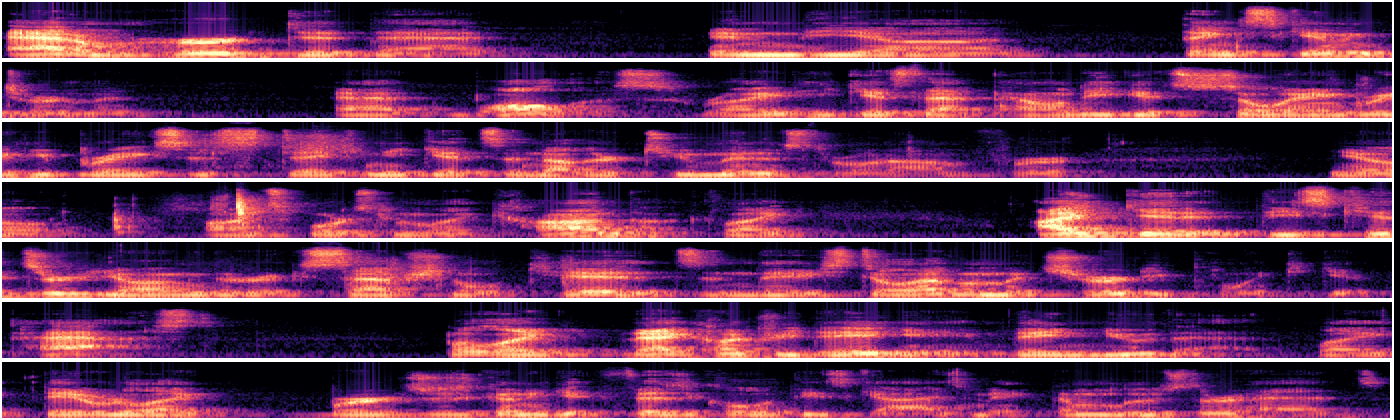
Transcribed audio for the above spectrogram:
Adam Hurd did that in the uh, Thanksgiving tournament at Wallace. Right? He gets that penalty. He gets so angry he breaks his stick, and he gets another two minutes thrown on him for, you know, unsportsmanlike conduct. Like. I get it. These kids are young. They're exceptional kids, and they still have a maturity point to get past. But like that country day game, they knew that. Like they were like, we're just going to get physical with these guys, make them lose their heads,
